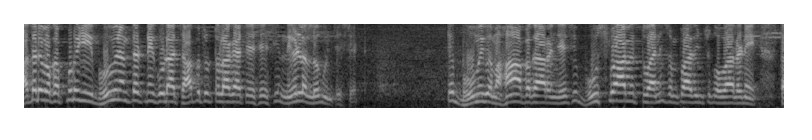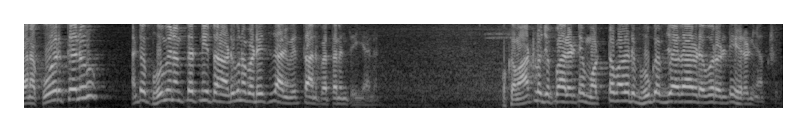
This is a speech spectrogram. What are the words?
అతడు ఒకప్పుడు ఈ భూమినంతటినీ కూడా చాప చుట్టలాగా చేసేసి నీళ్ళలో ముంచేసాడు అంటే భూమికి మహాపకారం చేసి భూస్వామిత్వాన్ని సంపాదించుకోవాలని తన కోరికను అంటే భూమినంతటినీ తన అడుగున పడేసి దాని మీద తాను పెత్తనం చేయాలని ఒక మాటలో చెప్పాలంటే మొట్టమొదటి భూకబ్జాదారుడు ఎవరంటే హిరణ్యాక్షుడు.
